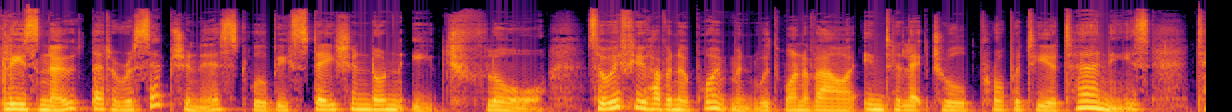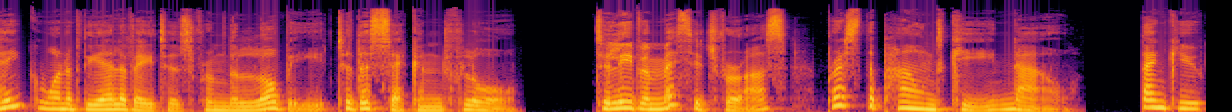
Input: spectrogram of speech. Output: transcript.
Please note that a receptionist will be stationed on each floor, so if you have an appointment with one of our intellectual property attorneys, take one of the elevators from the lobby to the second floor. To leave a message for us, press the pound key now. Thank you.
